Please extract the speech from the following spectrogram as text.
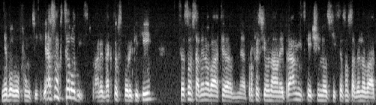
nebol vo funkcii. Ja som chcel odísť, pán redaktor z politiky, chcel som sa venovať e, profesionálnej právnickej činnosti, chcel som sa venovať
